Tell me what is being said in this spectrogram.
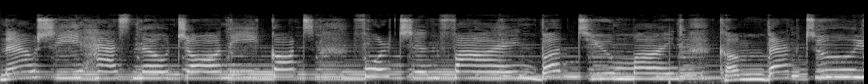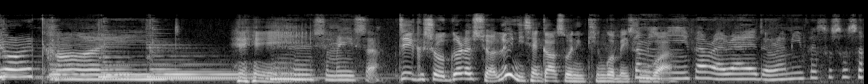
Now she has no Johnny got. Fortune fine, but you mind. Come back to your kind. 嘿嘿，嗯，什么意思啊？这个首歌的旋律，你先告诉我，你听过没听过？咪咪发来来哆来咪发嗦嗦嗦，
